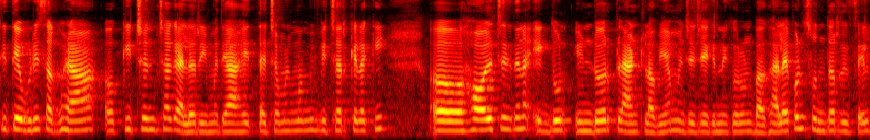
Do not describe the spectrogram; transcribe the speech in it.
ती तेवढी सगळ्या किचनच्या गॅलरीमध्ये आहेत. त्याच्यामुळे मग मी विचार केला की हॉलचे तिथे ना एक दोन इनडोअर प्लांट लावूया. म्हणजे जेणेकरून बघायला पण सुंदर दिसेल.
